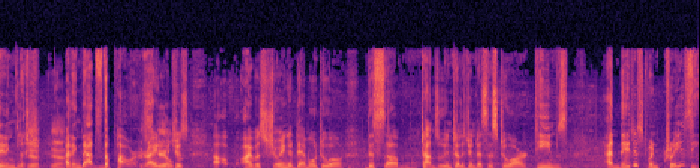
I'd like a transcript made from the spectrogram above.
in English. Yeah, yeah. I think that's the power, It right? Which is, uh, I was showing a demo to a, this um, Tanzu Intelligent Assist to our teams, and they just went crazy.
